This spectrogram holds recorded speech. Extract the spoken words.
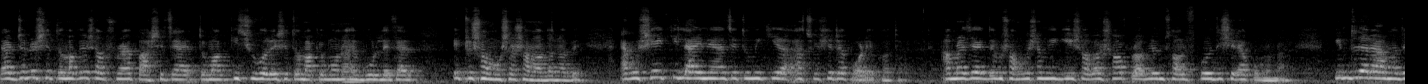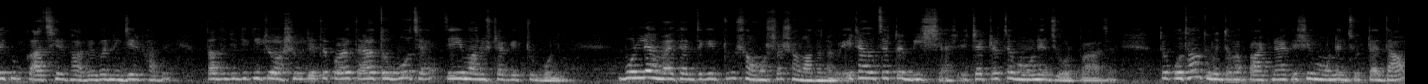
তার জন্য সে তোমাকে সবসময় পাশে চায় তোমার কিছু হলে সে তোমাকে মনে হয় বললে তার একটু সমস্যার সমাধান হবে। এখন সেই কি লাইনে আছে, তুমি কি আছো, সেটা পরে কথা। আমরা যে একদম সঙ্গে সঙ্গে গিয়ে সবার সব প্রবলেম সলভ করে দিই, সেরকমও নয়। কিন্তু যারা আমাদের খুব কাছের ভাবে বা নিজের ভাবে, তাদের যদি কিছু অসুবিধাতে পড়ে তারা তবুও চায় যে এই মানুষটাকে একটু বলি। বললে আমার এখান থেকে একটু সমস্যার সমাধান হবে। এটা হচ্ছে একটা বিশ্বাস, এটা একটা হচ্ছে মনে জোর পাওয়া যায়। তো কোথাও তুমি তোমার পার্টনারকে সেই মনের জোরটা দাও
